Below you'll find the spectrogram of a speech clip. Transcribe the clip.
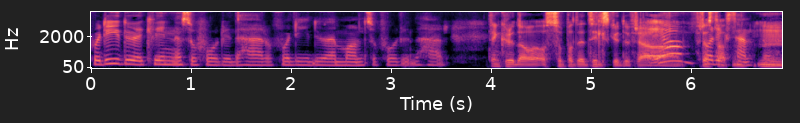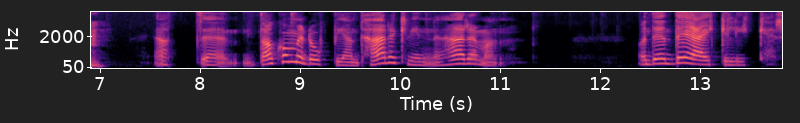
Fordi du er kvinne, så får du det her, og fordi du er mann, så får du det her. Tenker du da også på det tilskuddet fra, ja, fra staten? Ja, for eksempel. Mm. At uh, da kommer det opp igjen. Her er kvinne, her er mann. Og det er det jeg ikke liker.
